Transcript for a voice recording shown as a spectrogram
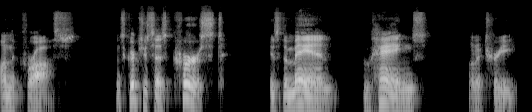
on the cross. And scripture says, Cursed is the man who hangs on a tree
